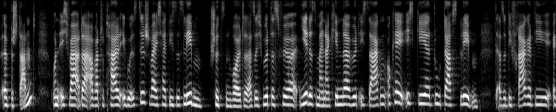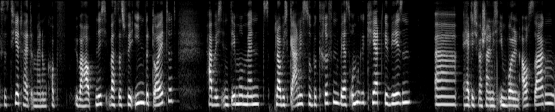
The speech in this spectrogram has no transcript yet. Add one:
äh, bestand. Und ich war da aber total egoistisch, weil ich halt dieses Leben schützen wollte. Also ich würde das für jedes meiner Kinder, würde ich sagen, okay, ich gehe, du darfst leben. Also die Frage, die existiert halt in meinem Kopf überhaupt nicht. Was das für ihn bedeutet, habe ich in dem Moment, glaube ich, gar nicht so begriffen. Wäre es umgekehrt gewesen, äh, hätte ich wahrscheinlich ihm wollen auch sagen,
